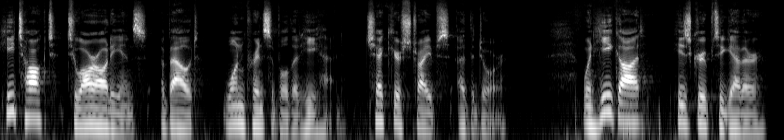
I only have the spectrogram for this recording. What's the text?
He talked to our audience about one principle that he had check your stripes at the door. When he got his group together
